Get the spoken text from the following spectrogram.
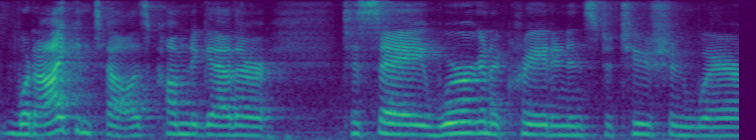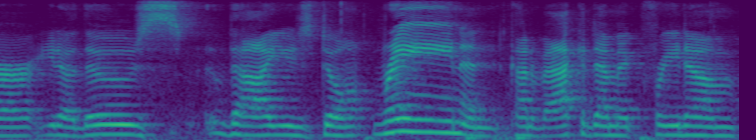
what I can tell, has come together to say we're going to create an institution where you know those values don't reign and kind of academic freedom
